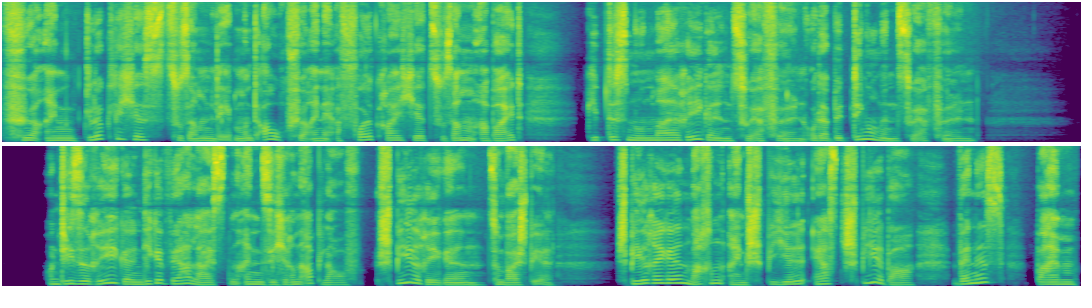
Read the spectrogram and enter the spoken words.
Für ein glückliches Zusammenleben und auch für eine erfolgreiche Zusammenarbeit gibt es nun mal Regeln zu erfüllen oder Bedingungen zu erfüllen. Und diese Regeln, die gewährleisten einen sicheren Ablauf. Spielregeln zum Beispiel. Spielregeln machen ein Spiel erst spielbar. Wenn es beim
